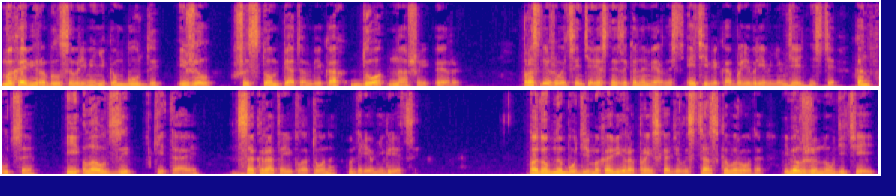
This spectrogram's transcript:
Махавира был современником Будды и жил в VI-V веках до нашей эры прослеживается интересная закономерность. Эти века были временем деятельности Конфуция и Лао Цзы в Китае, Сократа и Платона в Древней Греции. Подобно Будде, Махавира происходил из царского рода, имел жену, детей,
